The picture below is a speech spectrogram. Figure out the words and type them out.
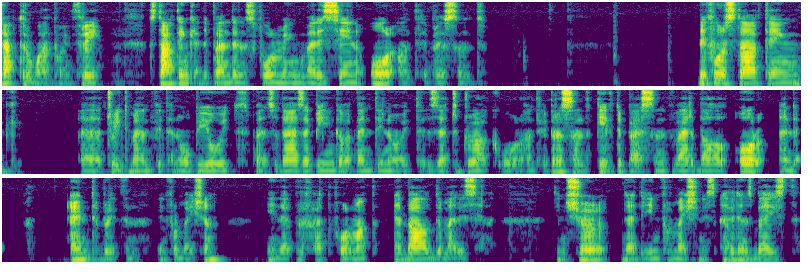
Chapter 1.3 Starting a dependence forming medicine or antidepressant. Before starting uh, treatment with an opioid, benzodiazepine, gabapentinoid, Z drug, or antidepressant, give the person verbal or and, and written information in their preferred format about the medicine. Ensure that the information is evidence based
